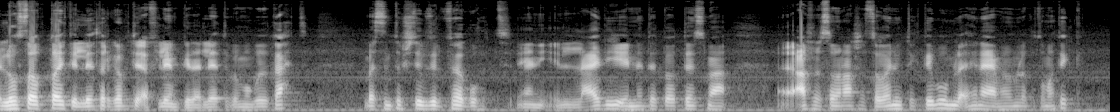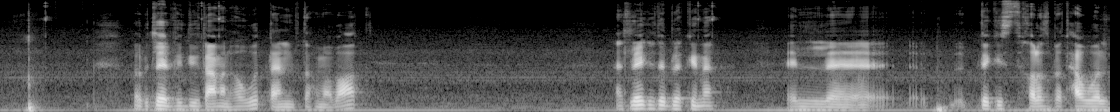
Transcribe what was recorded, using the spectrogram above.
اللي هو subtitle اللي هي ترجمة الأفلام كده اللي هي تبقى موجودة تحت. بس أنت مش تبذل فيها جهد. يعني العادي إن أنت تقعد تسمع عشر ثواني عشر ثواني وتكتبهم لأ هنا يعملهم لك اوتوماتيك فبتلاقي الفيديو اتعمل اهوت تعالى نفتحه مع بعض. هتلاقي كاتب لك هنا ال- ال text خلاص بتحول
